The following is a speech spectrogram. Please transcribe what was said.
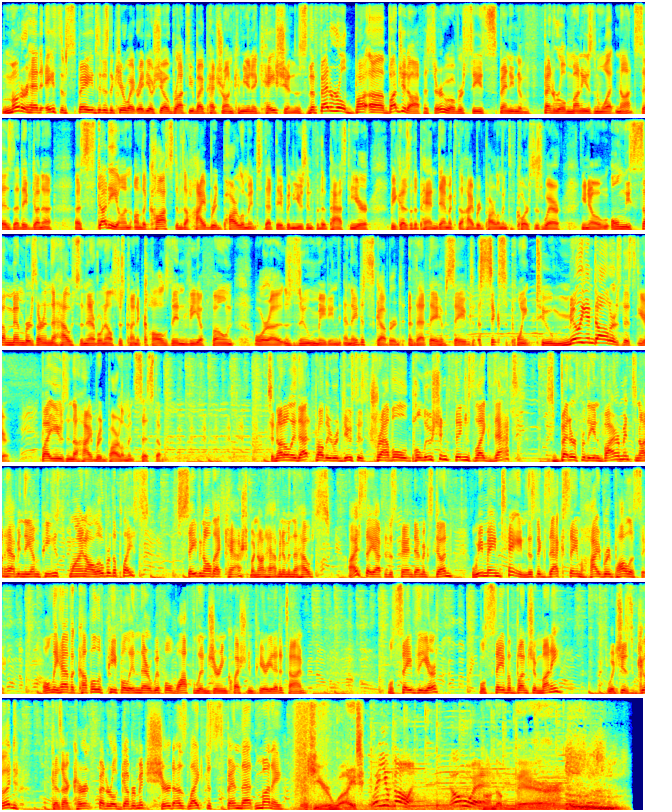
Motorhead Ace of Spades. It is the Kier White Radio Show brought to you by Petron Communications. The federal bu- uh, budget officer who oversees spending of federal monies and whatnot says that they've done a, a study on, on the cost of the hybrid parliament that they've been using for the past year because of the pandemic. The hybrid parliament, of course, is where, you know, only some members are in the House and everyone else just kind of calls in via phone or a Zoom meeting. And they discovered that they have saved $6.2 million this year by using the hybrid parliament system. So, not only that, probably reduces travel pollution, things like that. It's better for the environment, not having the MPs flying all over the place, saving all that cash by not having them in the house. I say after this pandemic's done, we maintain this exact same hybrid policy. Only have a couple of people in there whiffle waffling during question period at a time. We'll save the earth. We'll save a bunch of money, which is good because our current federal government sure does like to spend that money. Kier White Where you going? Nowhere. on the Bear.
